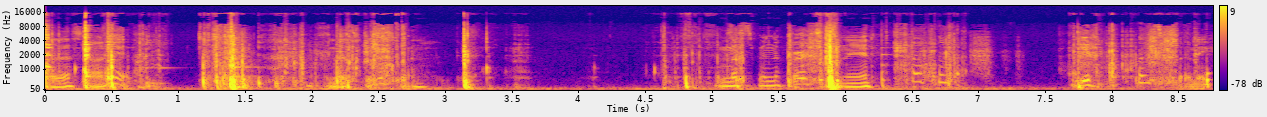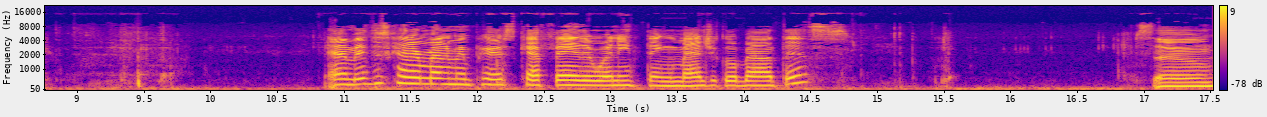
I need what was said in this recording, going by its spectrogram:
well, that's not it. It must be this one. It must have been the first one then. yeah, that's funny. Um, it just kind of reminded me of Paris Cafe. There wasn't anything magical about this. So,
